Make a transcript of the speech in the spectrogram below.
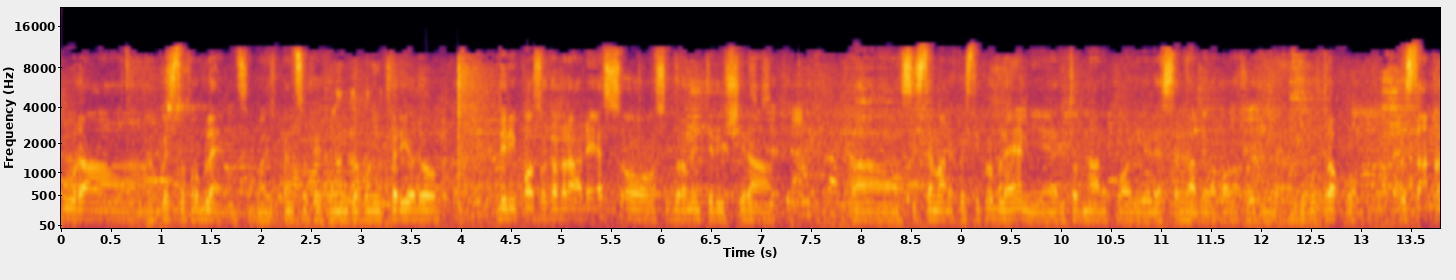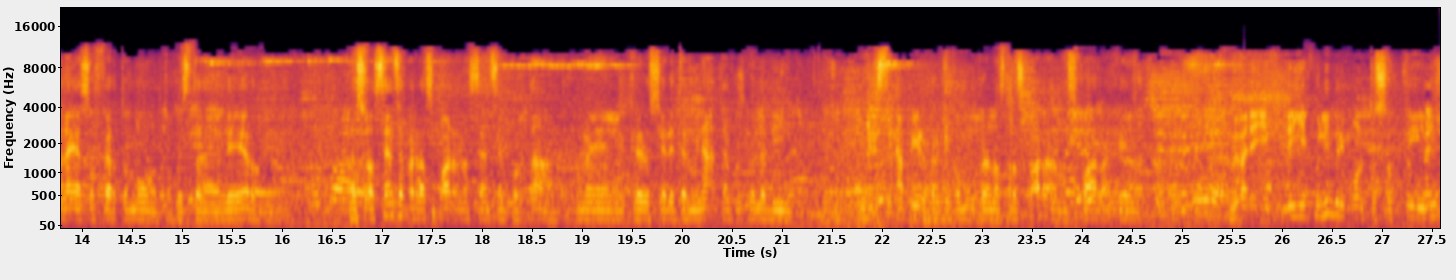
cura a questo problema, insomma, penso che comunque con il periodo di riposo che avrà adesso sicuramente riuscirà a sistemare questi problemi e a ritornare poi ad essere la vera Paola Fabiola perché purtroppo quest'anno lei ha sofferto molto, questo è vero e la sua assenza per la squadra è un'assenza importante, come credo sia determinante anche quella di, Cristina Piro perché comunque la nostra squadra è una squadra che aveva degli, degli equilibri molto sottili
